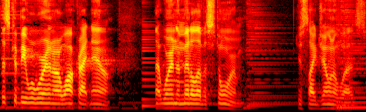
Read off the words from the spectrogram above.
This could be where we're in our walk right now, that we're in the middle of a storm, just like Jonah was.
